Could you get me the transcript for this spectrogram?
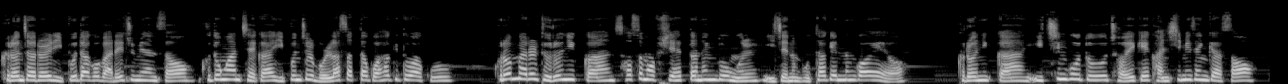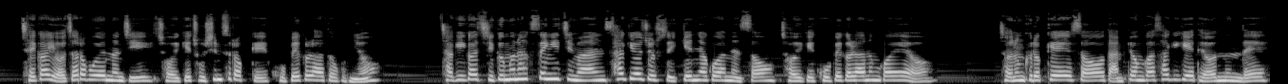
그런 저를 이쁘다고 말해주면서 그동안 제가 이쁜 줄 몰랐었다고 하기도 하고 그런 말을 들으니까 서슴없이 했던 행동을 이제는 못하겠는 거예요. 그러니까 이 친구도 저에게 관심이 생겨서 제가 여자로 보였는지 저에게 조심스럽게 고백을 하더군요. 자기가 지금은 학생이지만 사귀어 줄 수 있겠냐고 하면서 저에게 고백을 하는 거예요. 저는 그렇게 해서 남편과 사귀게 되었는데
